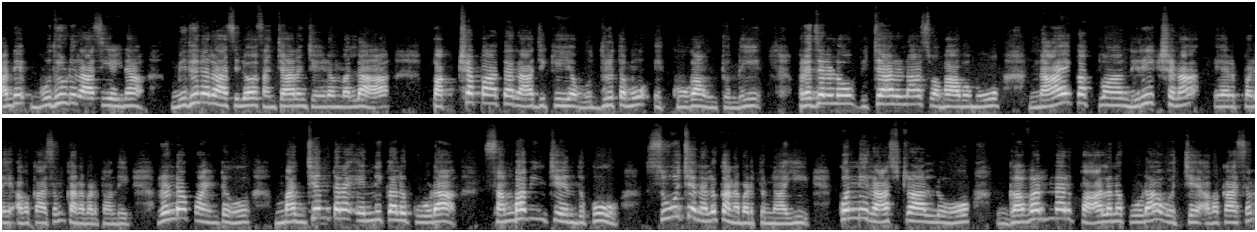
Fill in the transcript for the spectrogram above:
అంటే బుధుడు రాశి అయిన మిథున రాశిలో సంచారం చేయడం వల్ల పక్షపాత రాజకీయ ఉధృతము ఎక్కువగా ఉంటుంది. ప్రజలలో విచారణ స్వభావము నాయకత్వ నిరీక్షణ ఏర్పడే అవకాశం కనబడుతోంది. రెండో పాయింట్ మధ్యంతర ఎన్నికలు కూడా సంభవించేందుకు సూచనలు కనబడుతున్నాయి. కొన్ని రాష్ట్రాల్లో గవర్నర్ పాలన కూడా వచ్చే అవకాశం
